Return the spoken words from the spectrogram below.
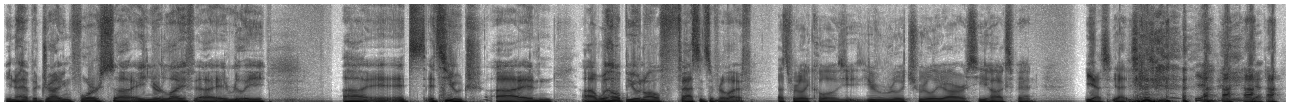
you know have a driving force uh, in your life, uh, it really uh, it's it's huge, uh, and uh, will help you in all facets of your life. That's really cool. You, you really truly are a Seahawks fan. Yes. Yeah. yeah. yeah.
